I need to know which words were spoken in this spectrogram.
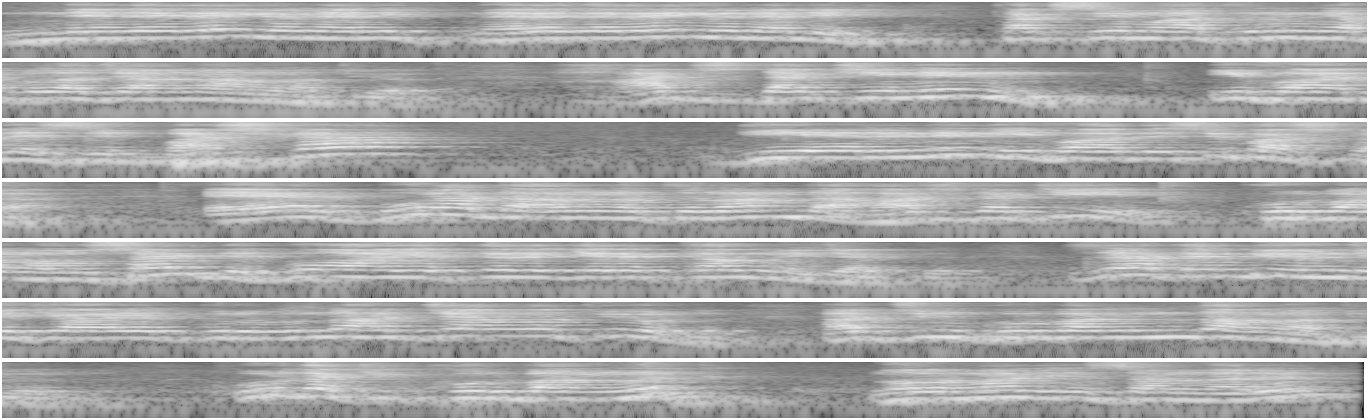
nelere yönelik, nerelere yönelik taksimatının yapılacağını anlatıyor. Hacdakinin ifadesi başka, diğerinin ifadesi başka. Eğer burada anlatılan da hacdaki kurban olsaydı bu ayetlere gerek kalmayacaktı. Zaten bir önceki ayet grubunda haccı anlatıyordu. Haccın kurbanını da anlatıyordu. Buradaki kurbanlık normal insanların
